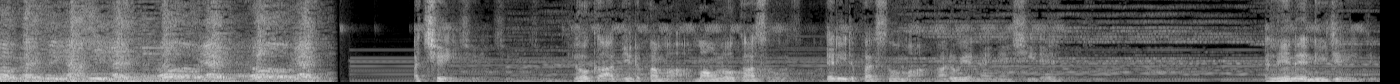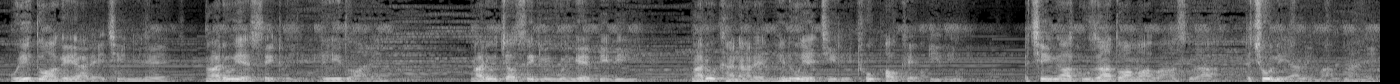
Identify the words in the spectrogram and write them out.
မိုကရေစီရရှိလေရိုးရဲရိုးရဲအချိန်လောကအပြင်တစ်ဖက်မှာအမှောင်လောကဆိုအဲ့ဒီတစ်ဖက်ဆွန်းမှာငါတို့ရဲ့နိုင်ငံရှိတယ်အလင်းနဲ့နီးချိန်ဝေးသွားခဲ့ရတဲ့အချိန်တွေလည်းငါတို့ရဲ့စိတ်တွေလေးသွားတယ်ငါတို့ကြောက်စိတ်တွေဝင်ခဲ့ပြီးပြီးငါတို့ခံထားတဲ့မင်းတို့ရဲ့ကြည်တွေထိုးဖောက်ခဲ့ပြီးပြီအချိန်ကကုစားသွားမှာပါဆိုတာတချို့နေရာတွေမှာမှန်တယ်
